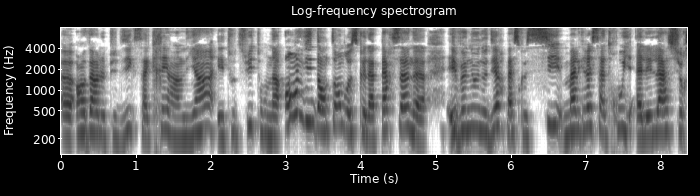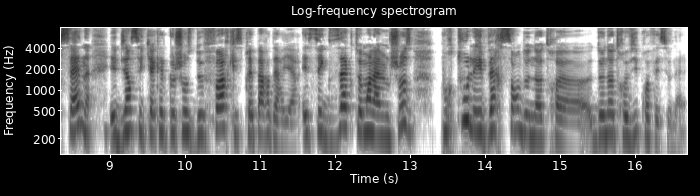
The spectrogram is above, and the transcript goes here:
envers le public, ça crée un lien et tout de suite on a envie d'entendre ce que la personne est venue nous dire parce que si malgré sa trouille elle est là sur scène, eh bien c'est qu'il y a quelque chose de fort qui se prépare derrière. Et c'est exactement la même chose pour tous les versants de notre, euh, de vie professionnelle.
